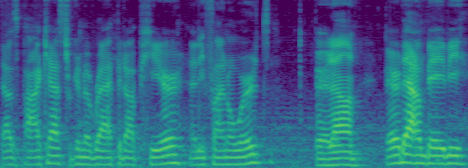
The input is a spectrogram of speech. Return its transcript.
that was the podcast. We're gonna wrap it up here. Any final words? Bear down. Bear down, baby.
